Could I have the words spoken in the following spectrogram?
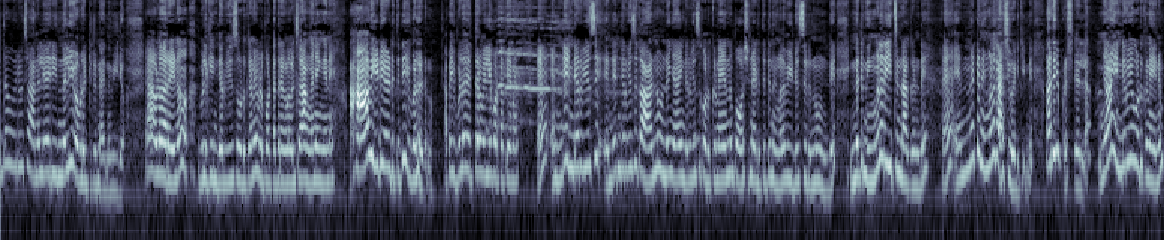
ഇത് ഒരു ചാനലുകാർ ഇന്നലെ അവൾ ഇട്ടിട്ടുണ്ടായിരുന്നു വീഡിയോ അവൾ പറയണു ഇവൾക്ക് ഇന്റർവ്യൂസ് കൊടുക്കണം ഇവൾ പൊട്ടത്തരങ്ങൾ വിളിച്ചാൽ അങ്ങനെ ഇങ്ങനെ. ആ വീഡിയോ എടുത്തിട്ട് ഇവൾ ഇടണം അപ്പോൾ ഇവൾ എത്ര വലിയ പൊട്ടത്തിയാണ് എന്റെ ഇന്റർവ്യൂസ് എന്റെ ഇന്റർവ്യൂസ് കാണുന്നുണ്ട്. ഞാൻ ഇന്റർവ്യൂസ് കൊടുക്കണമെന്ന് പോർഷൻ എടുത്തിട്ട് നിങ്ങൾ വീഡിയോസ് ഇടുന്നുണ്ട്. എന്നിട്ട് നിങ്ങൾ റീച്ച് ഉണ്ടാക്കുന്നുണ്ട്. എന്നിട്ട് നിങ്ങൾ കാശ് മേടിക്കുന്നുണ്ട്. അതിന് പ്രശ്നമില്ല. ഞാൻ ഇന്റർവ്യൂ കൊടുക്കണേനും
